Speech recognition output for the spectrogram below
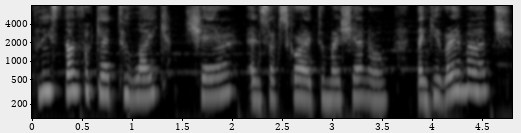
Please don't forget to like, share, and subscribe to my channel. Thank you very much.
